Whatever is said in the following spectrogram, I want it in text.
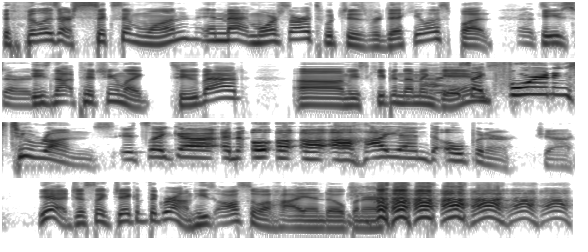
The Phillies are six and one in Matt Moore starts, which is ridiculous. But That's he's absurd. he's not pitching like too bad. Um, he's keeping them in Uh, games. It's like four innings, two runs. It's like a, an o- a, a, a high end opener, Jack. yeah, just like Jacob Degrom. He's also a high end opener. how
